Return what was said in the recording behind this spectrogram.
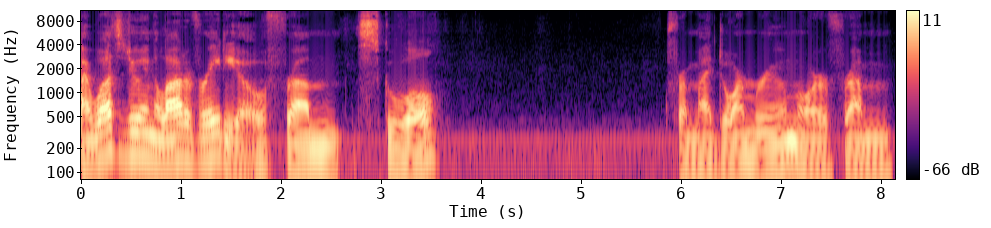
I was doing a lot of radio from school from my dorm room or from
